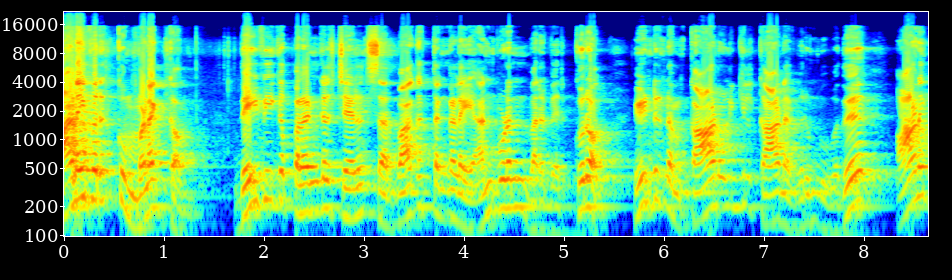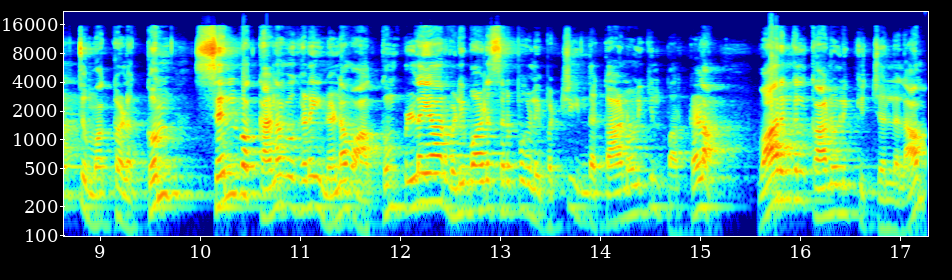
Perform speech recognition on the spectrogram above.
அனைவருக்கும் வணக்கம். தெய்வீக பலன்கள் சேனல் சார்பாக தங்களை அன்புடன் வரவேற்கிறோம். இன்று நம் காணொலியில் காண விரும்புவது அனைத்து மக்களுக்கும் செல்வ கனவுகளை நனவாக்கும் பிள்ளையார் வழிபாடு சிறப்புகளை பற்றி இந்த காணொலியில் பார்க்கலாம். வாருங்கள் காணொலிக்கு செல்லலாம்.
